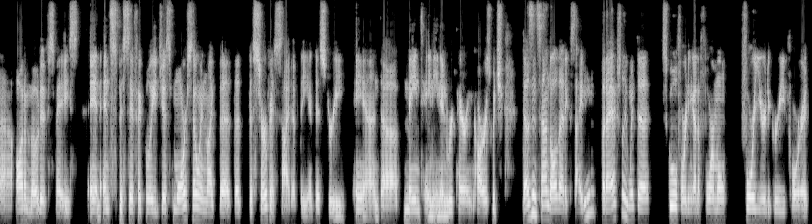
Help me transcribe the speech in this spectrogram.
uh, automotive space, and and specifically just more so in like the the, the service side of the industry and uh, maintaining and repairing cars, which doesn't sound all that exciting. But I actually went to school for it and got a formal four year degree for it,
